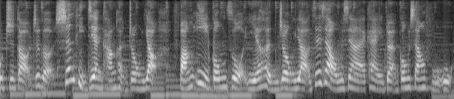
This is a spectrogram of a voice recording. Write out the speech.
都知道这个身体健康很重要防疫工作也很重要。接下来我们先来看一段工商服务。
